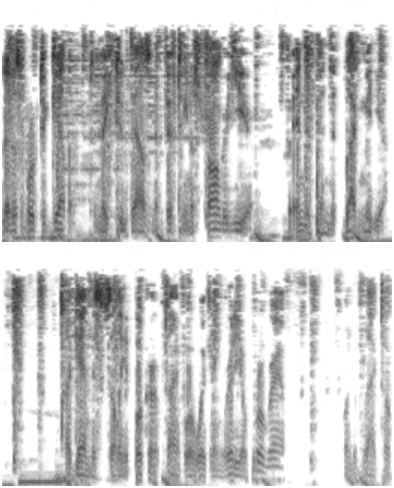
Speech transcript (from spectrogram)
Let us work together to make 2015 a stronger year for independent black media. Again, this is Elliot Booker of Time for Awakening radio program on the Black Talk.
